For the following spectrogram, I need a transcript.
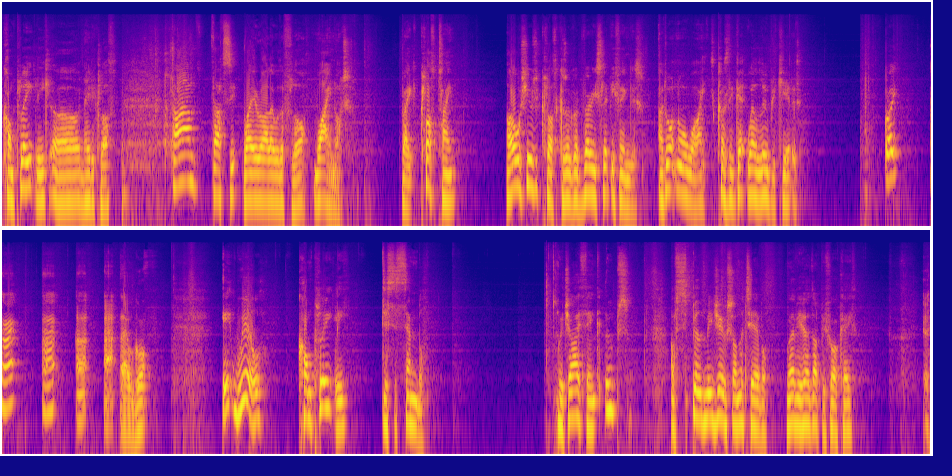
completely, oh, need a cloth. And that's it, why you're all over the floor. Why not? Right, cloth time. I always use a cloth because I've got very slippy fingers. I don't know why. It's because they get well lubricated. Right. Uh, there we go. It will completely disassemble. Which I think, oops, I've spilled me juice on the table. Where have you heard that before, Keith?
